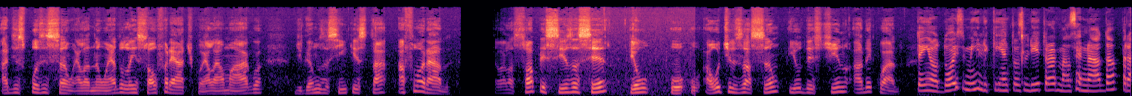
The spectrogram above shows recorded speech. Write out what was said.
à disposição, ela não é do lençol freático, ela é uma água, digamos assim, que está aflorada. Então ela só precisa ser ter o, o, a utilização e o destino adequado. Tenho 2.500 litros armazenada para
